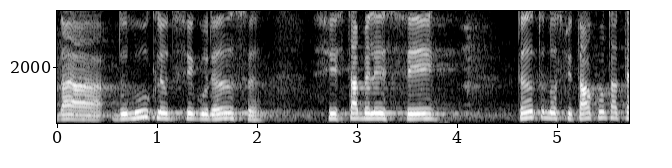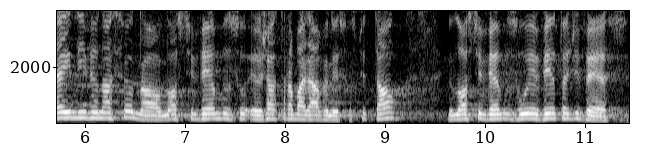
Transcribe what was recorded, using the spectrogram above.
da, do núcleo de segurança se estabelecer tanto no hospital quanto até em nível nacional. Nós tivemos, eu já trabalhava nesse hospital, e nós tivemos um evento adverso.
